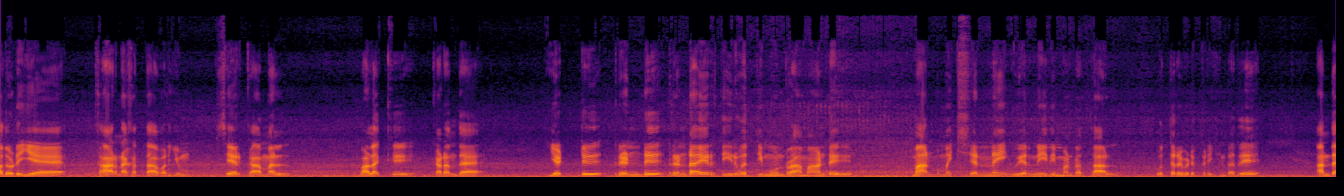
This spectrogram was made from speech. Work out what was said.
அதோடைய காரணகர்த்தாவையும் சேர்க்காமல் வழக்கு கடந்த எட்டு ரெண்டு ரெண்டாயிரத்தி இருபத்தி மூன்றாம் ஆண்டு மாண்புமை சென்னை உயர்நீதிமன்றத்தால் உத்தரவிடப்பெறுகின்றது அந்த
